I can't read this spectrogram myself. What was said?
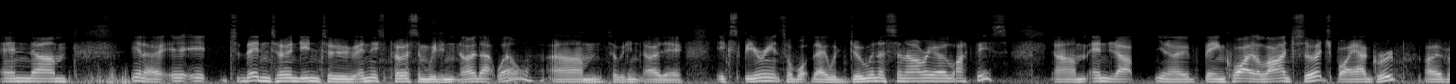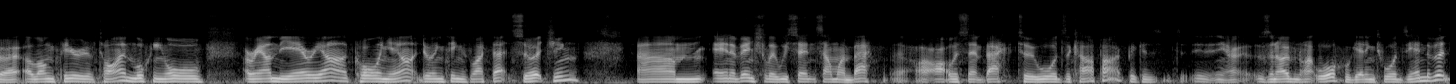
And, um, you know, it, it, then turned into, and this person we didn't know that well, um, so we didn't know their experience or what they would do in a scenario like this. Um, ended up, you know, being quite a large search by our group over a long period of time, looking all around the area, calling out, doing things like that, searching. Um, and eventually we sent someone back. Uh, I was sent back towards the car park because you know it was an overnight walk. We're getting towards the end of it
